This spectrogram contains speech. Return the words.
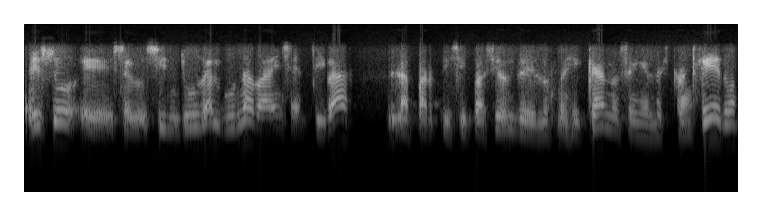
Eso, eh, sin duda alguna, va a incentivar la participación de los mexicanos en el extranjero,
